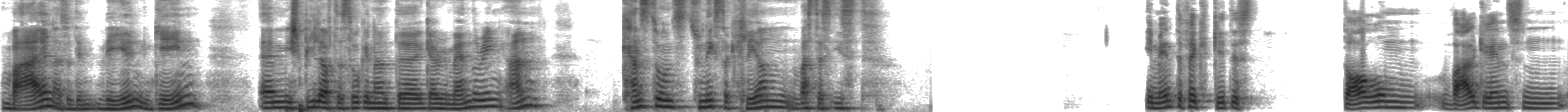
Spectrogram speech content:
Wahlen, also dem Wählen gehen. Ähm, ich spiele auf das sogenannte Gerrymandering an. Kannst du uns zunächst erklären, was das ist? Im Endeffekt geht es darum, Wahlgrenzen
